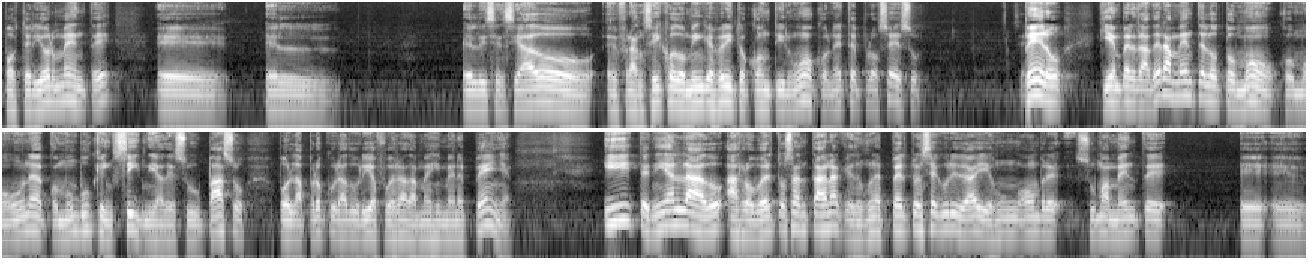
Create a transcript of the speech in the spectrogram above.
Posteriormente, el, el, licenciado Francisco Domínguez Brito continuó con este proceso, pero quien verdaderamente lo tomó como, una, como un buque insignia de su paso por la Procuraduría fue Radamés Jiménez Peña. Y tenía al lado a Roberto Santana, que es un experto en seguridad y es un hombre sumamente eh, eh,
